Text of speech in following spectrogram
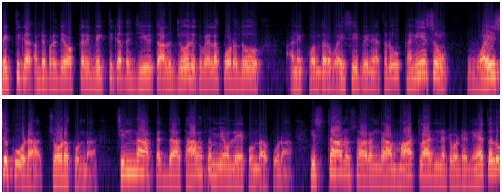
వ్యక్తిగత అంటే ప్రతి ఒక్కరి వ్యక్తిగత జీవితాలు జోలికి వెళ్ళకూడదు అని కొందరు వైసీపీ నేతలు కనీసం వయసు కూడా చూడకుండా చిన్న పెద్ద తారతమ్యం లేకుండా కూడా ఇష్టానుసారంగా మాట్లాడినటువంటి నేతలు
